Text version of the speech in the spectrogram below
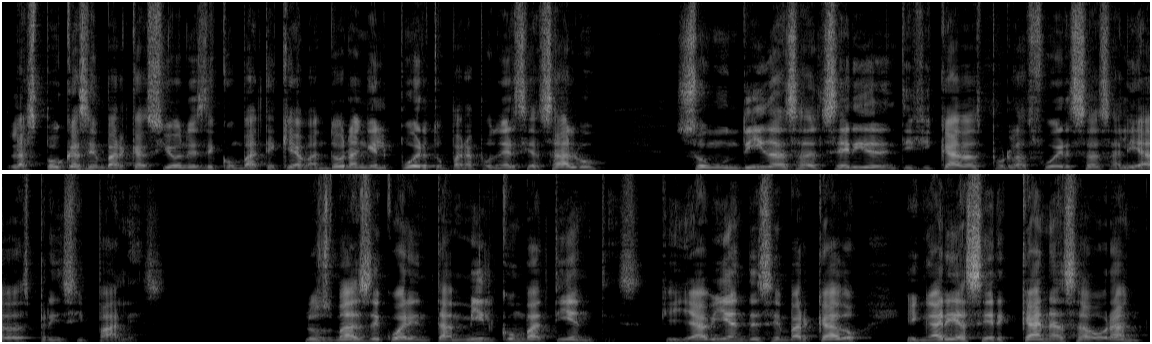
Las pocas embarcaciones de combate que abandonan el puerto para ponerse a salvo son hundidas al ser identificadas por las fuerzas aliadas principales. Los más de 40.000 combatientes que ya habían desembarcado en áreas cercanas a Orán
